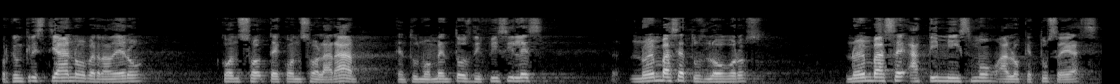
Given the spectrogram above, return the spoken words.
Porque un cristiano verdadero te consolará en tus momentos difíciles, no en base a tus logros, no en base a ti mismo, a lo que tú seas,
